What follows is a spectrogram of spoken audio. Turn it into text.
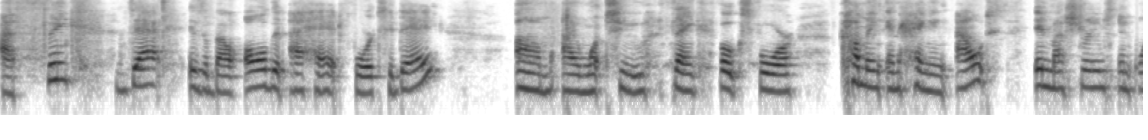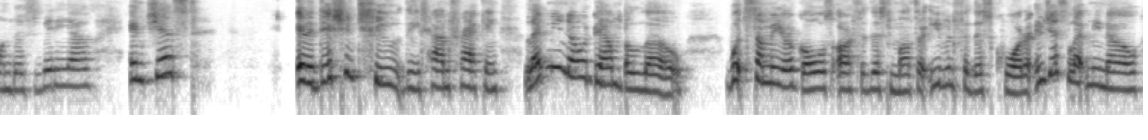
I think that is about all that I had for today. Um, I want to thank folks for coming and hanging out in my streams and on this video. And just in addition to the time tracking, let me know down below what some of your goals are for this month or even for this quarter. And just let me know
